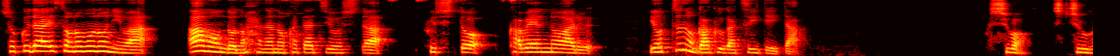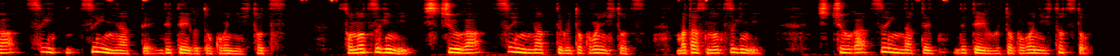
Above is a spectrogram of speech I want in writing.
食台そのものには、アーモンドの花の形をした節と花弁のある4つの額がついていた。節は支柱がついついになって出ているところに一つ。その次に支柱がついになっているところに一つ。またその次に支柱がついになって出ているところに一つと、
